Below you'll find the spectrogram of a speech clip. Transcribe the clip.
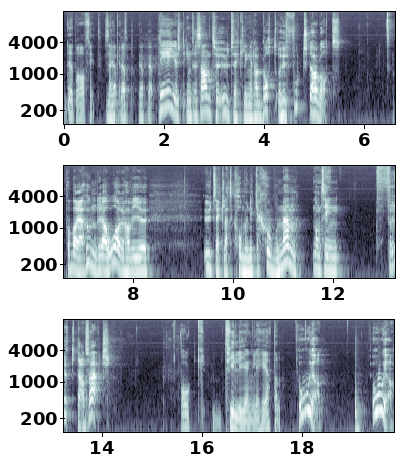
det är ett bra avsnitt, säkert. Japp, japp, japp. Det är just intressant hur utvecklingen har gått och hur fort det har gått. På bara hundra år har vi ju utvecklat kommunikationen någonting fruktansvärt. Och tillgängligheten. Oh ja. Oh ja.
